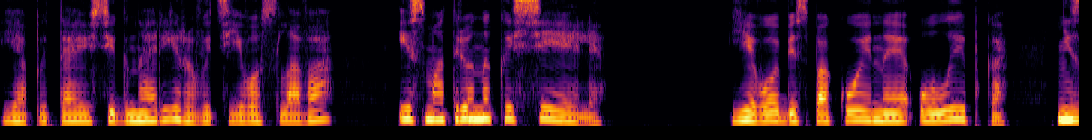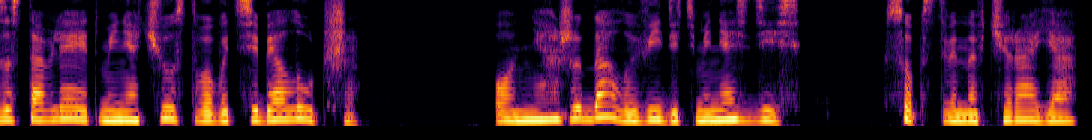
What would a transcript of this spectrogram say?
Я пытаюсь игнорировать его слова и смотрю на Кассиэля. Его беспокойная улыбка не заставляет меня чувствовать себя лучше. Он не ожидал увидеть меня здесь. Собственно, вчера я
